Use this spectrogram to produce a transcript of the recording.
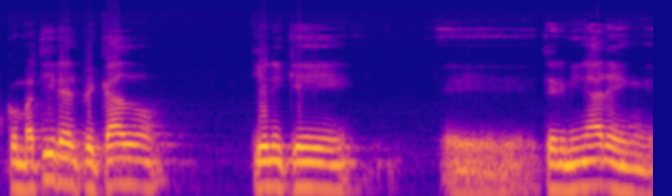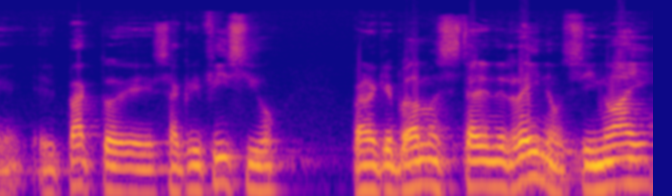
Combatir el pecado tiene que eh, terminar en el pacto de sacrificio para que podamos estar en el reino. Si no hay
